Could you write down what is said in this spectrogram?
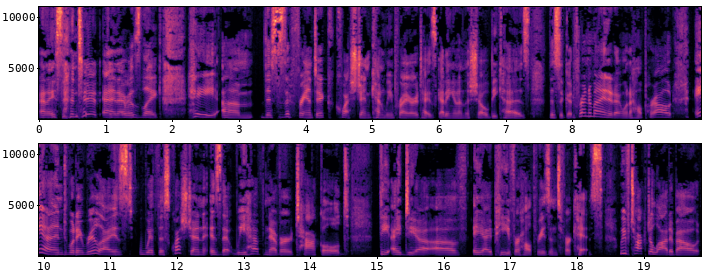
And I sent it and I was like, hey, um, this is a frantic question. Can we prioritize getting it on the show? Because this is a good friend of mine and I want to help her out. And what I realized with this question is that we have never tackled the idea of AIP for health reasons for kids. We've talked a lot about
